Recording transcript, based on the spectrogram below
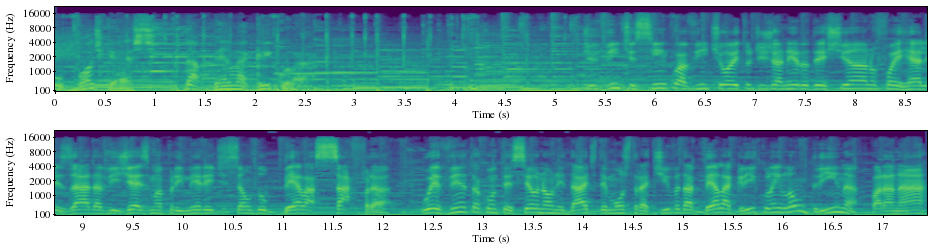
o podcast da Bela Agrícola. De 25 a 28 de janeiro deste ano foi realizada a 21ª edição do Bela Safra. O evento aconteceu na unidade demonstrativa da Bela Agrícola em Londrina, Paraná.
